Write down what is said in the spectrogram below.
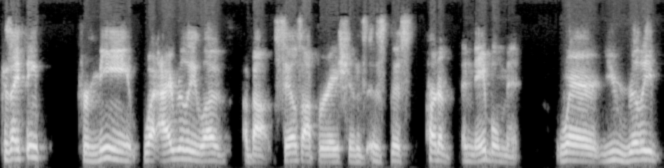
Because I think for me, what I really love about sales operations is this part of enablement where you really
